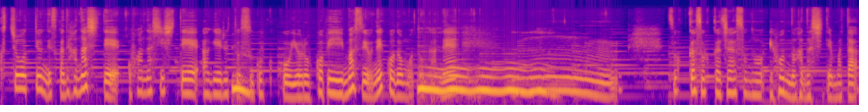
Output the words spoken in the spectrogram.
口調っていうんですかね話してお話ししてあげるとすごくこう喜びますよね、うん、子供とかね。うんそっかそっかじゃあその絵本の話でまた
